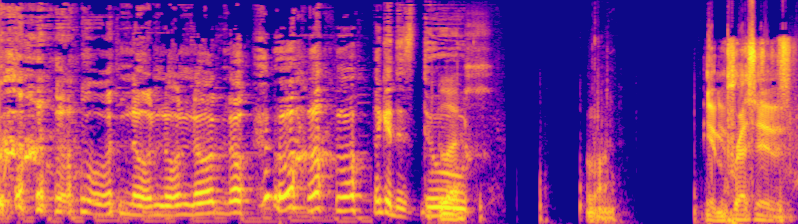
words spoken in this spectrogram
oh, no, no, no, no. Look at this dude. Bless. Come on. Impressive.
